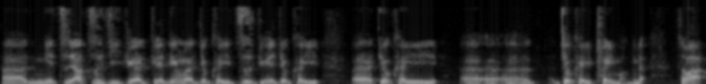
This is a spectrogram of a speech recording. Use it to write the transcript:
呃，你只要自己决决定了就可以自觉就可以呃就可以呃呃呃就可以退盟的是吧？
